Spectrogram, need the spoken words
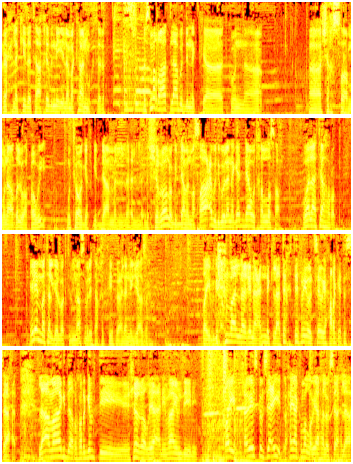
رحلة كذا تاخذني إلى مكان مختلف. بس مرات لابد إنك آه، تكون آه، آه، شخص مناضل وقوي وتوقف قدام الشغل وقدام المصاعب وتقول أنا قدها وتخلصها ولا تهرب. إلين ما تلقى الوقت المناسب اللي تاخذ فيه فعلا إجازة. طيب ما لنا غنى عنك لا تختفي وتسوي حركة الساحر لا ما أقدر فرقبتي شغل يعني ما يمديني. طيب خميسكم سعيد وحياكم الله ويا هلا وسهلا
